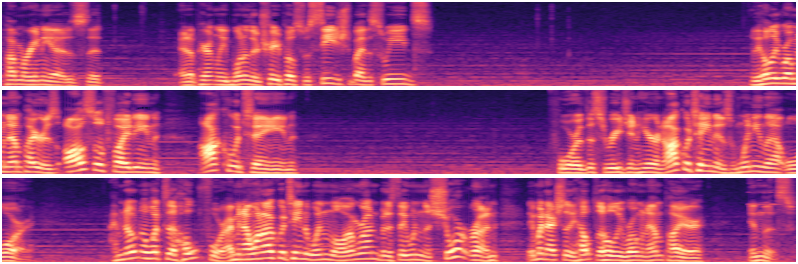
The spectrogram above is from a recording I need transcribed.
Pomerania is it. And apparently one of their trade posts was sieged by the Swedes. The Holy Roman Empire is also fighting Aquitaine for this region here, and Aquitaine is winning that war. I don't know what to hope for. I mean, I want Aquitaine to win in the long run, but if they win in the short run, they might actually help the Holy Roman Empire in this.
